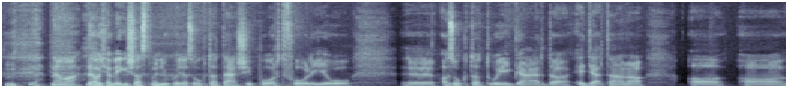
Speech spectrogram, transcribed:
nem a... De hogyha mégis azt mondjuk, hogy az oktatási portfólió, az oktatói gárda, egyáltalán a, a, a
